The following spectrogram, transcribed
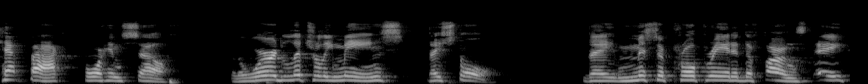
kept back for himself. The word literally means they stole. They misappropriated the funds. They,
